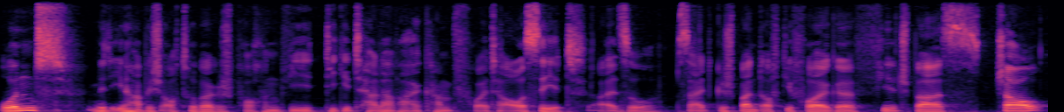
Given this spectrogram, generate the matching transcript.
und mit ihm habe ich auch darüber gesprochen, wie digitaler Wahlkampf heute aussieht. Also seid gespannt auf die Folge. Viel Spaß. Ciao.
